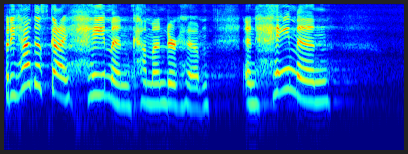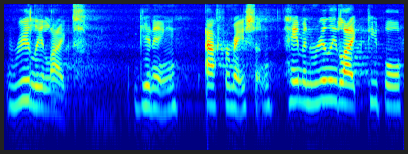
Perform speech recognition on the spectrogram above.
But he had this guy Haman come under him, and Haman really liked getting affirmation. Haman really liked people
